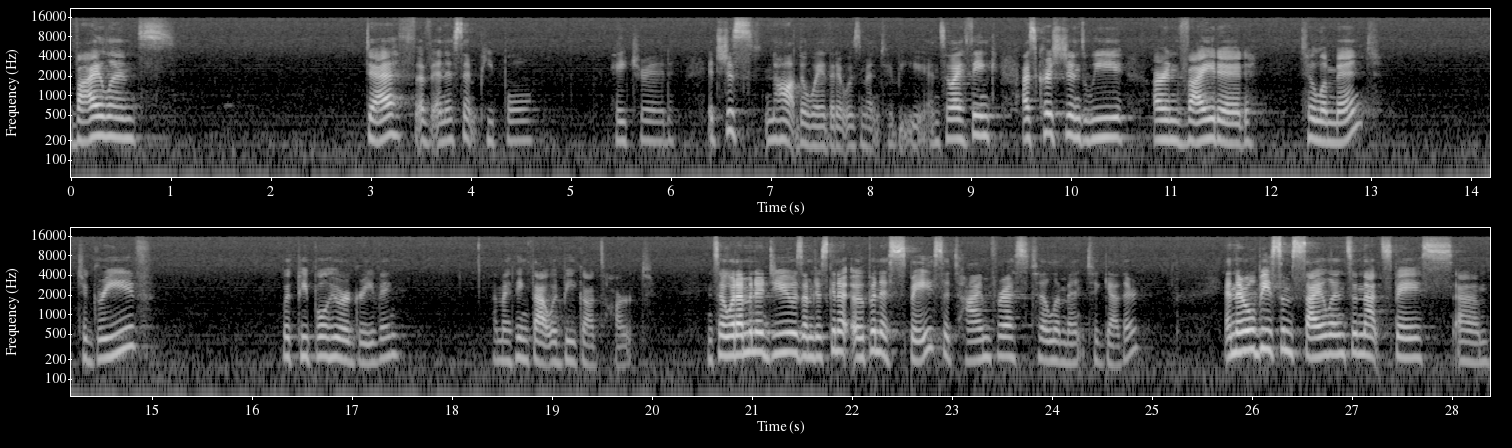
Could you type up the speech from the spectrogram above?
violence, death of innocent people, hatred. It's just not the way that it was meant to be. And so I think as Christians, we are invited to lament, to grieve with people who are grieving. And I think that would be God's heart. And so, what I'm going to do is, I'm just going to open a space, a time for us to lament together. And there will be some silence in that space. Um,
